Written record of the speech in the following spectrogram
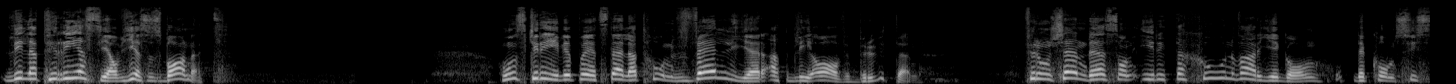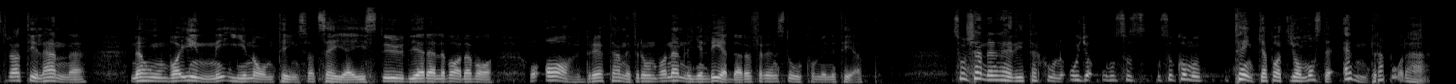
lilla Teresia av Jesusbarnet. Hon skriver på ett ställe att hon väljer att bli avbruten. För hon kände sån irritation varje gång det kom systrar till henne när hon var inne i någonting, så att säga, i studier eller vad det var, och avbröt henne, för hon var nämligen ledare för en stor kommunitet. Så hon kände den här irritationen och, jag, och, så, och så kom hon tänka på att jag måste ändra på det här.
